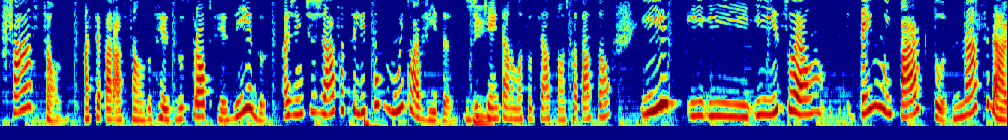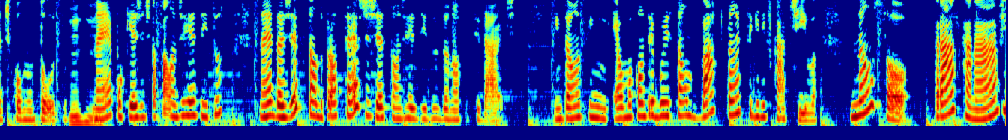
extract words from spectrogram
façam a separação dos, dos próprios resíduos, a gente já facilita muito a vida Sim. de quem está numa associação de catação e, e, e, e, isso é um, tem um impacto na cidade como um todo, uhum. né? Porque a gente está falando de resíduos, né? Da gestão, do processo de gestão de resíduos da nossa cidade. Então, assim, é uma contribuição bastante significativa, não só para as Canave,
